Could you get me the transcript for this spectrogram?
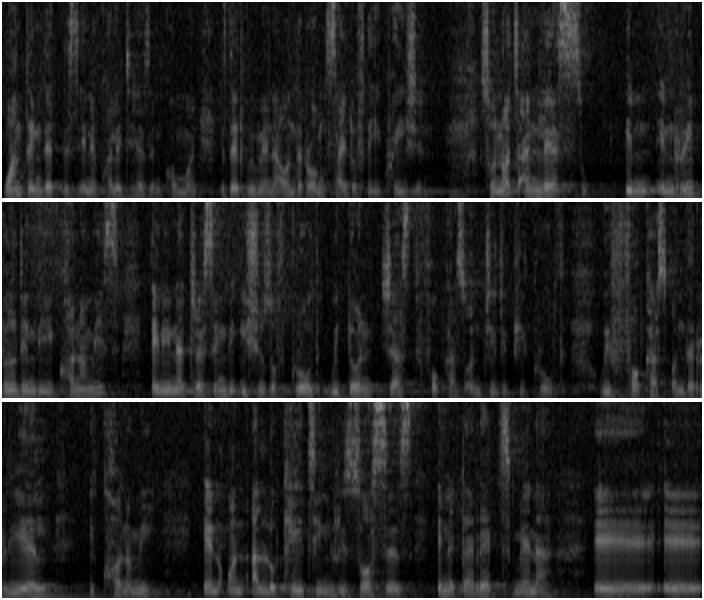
one thing that this inequality has in common is that women are on the wrong side of the equation so not unless in, in rebuilding the economies and in addressing the issues of growth, we don't just focus on GDP growth. We focus on the real economy and on allocating resources in a direct manner uh, uh,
